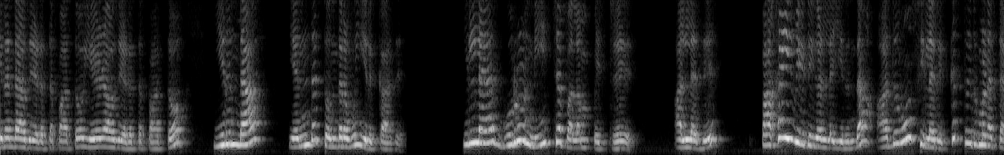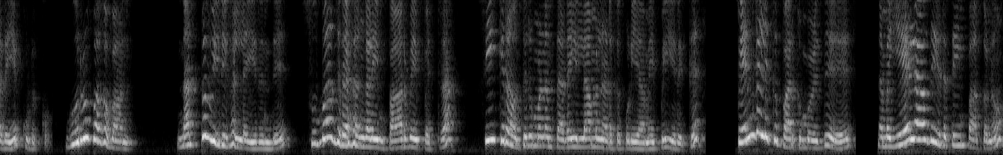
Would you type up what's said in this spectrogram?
இரண்டாவது இடத்த பார்த்தோ ஏழாவது இடத்த பார்த்தோ இருந்தால் எந்த தொந்தரவும் இருக்காது. இல்லை குரு நீச்ச பலம் பெற்று அல்லது பகை வீடுகளில் இருந்தால் அதுவும் சிலருக்கு திருமண தடையை கொடுக்கும். குரு பகவான் நட்பு வீடுகளில் இருந்து சுப கிரகங்களின் பார்வை பெற்றால் சீக்கிரம் திருமணம் தடை இல்லாமல் நடக்கக்கூடிய அமைப்பு இருக்கு. பெண்களுக்கு பார்க்கும் பொழுது நம்ம ஏழாவது இடத்தையும் பார்க்கணும்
